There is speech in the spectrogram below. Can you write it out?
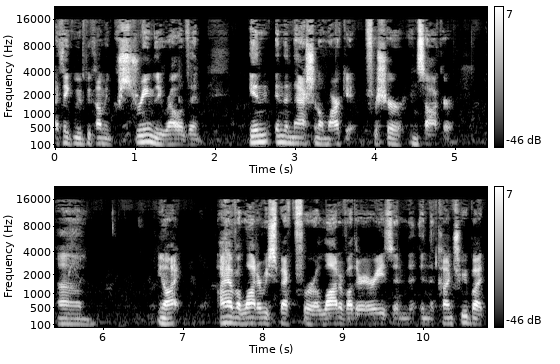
I think we've become extremely relevant in in the national market for sure in soccer. Um, you know, I, I have a lot of respect for a lot of other areas in the, in the country, but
